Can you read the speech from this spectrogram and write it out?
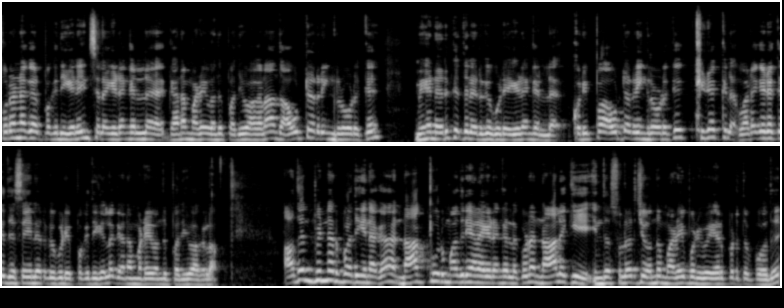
புறநகர் பகுதிகளின் சில இடங்களில் கனமழை வந்து பதிவாகலாம். அந்த அவுட்டர் ரிங் ரோடுக்கு மிக நெருக்கத்தில் இருக்கக்கூடிய இடங்களில் குறிப்பாக அவுட்டர் ரிங் ரோடுக்கு கிழக்கில் வடகிழக்கு திசையில் இருக்கக்கூடிய பகுதிகளில் கனமழை வந்து பதிவாகலாம். அதன் பின்னர் பார்த்தீங்கன்னாக்கா நாக்பூர் மாதிரியான இடங்களில் கூட நாளைக்கு இந்த சுழற்சி வந்து மழைப்பொழிவை ஏற்படுத்த போகுது.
